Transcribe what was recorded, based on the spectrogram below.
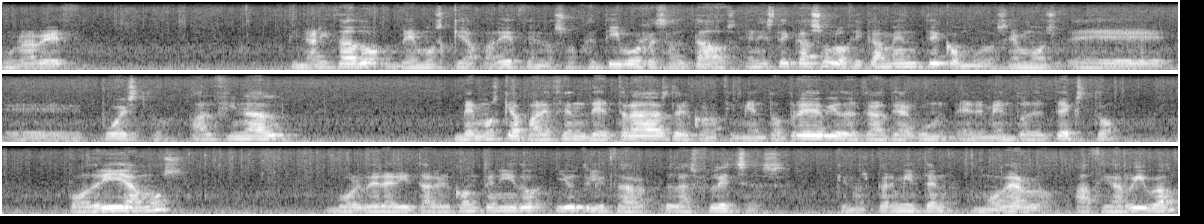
Una vez finalizado, vemos que aparecen los objetivos resaltados. En este caso, lógicamente, como los hemos eh, puesto al final, vemos que aparecen detrás del conocimiento previo, detrás de algún elemento de texto. Podríamos volver a editar el contenido y utilizar las flechas que nos permiten moverlo hacia arriba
